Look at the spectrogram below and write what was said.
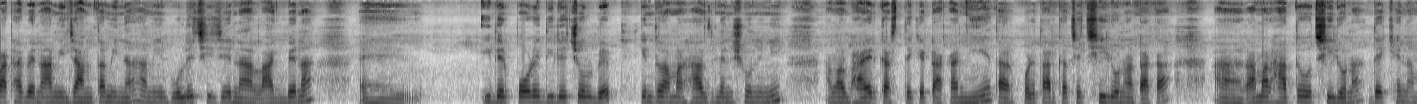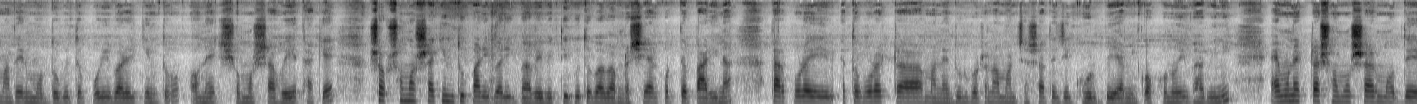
পাঠাবে না, আমি জানতামই না। আমি বলেছি যে, না, লাগবে না। ঈদের পরে দিলে চলবে, কিন্তু আমার হাজব্যান্ড শুনিনি। আমার ভাইয়ের কাছ থেকে টাকা নিয়ে তারপরে তার কাছে ছিল না টাকা, আর আমার হাতেও ছিল না। দেখেন আমাদের মধ্যবিত্ত পরিবারের কিন্তু অনেক সমস্যা হয়ে থাকে। সব সমস্যা কিন্তু পারিবারিকভাবে, ব্যক্তিগতভাবে আমরা শেয়ার করতে পারি না। তারপরে এত বড় একটা মানে দুর্ঘটনা আমার সাথে যে ঘটবে আমি কখনোই ভাবিনি। এমন একটা সমস্যার মধ্যে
